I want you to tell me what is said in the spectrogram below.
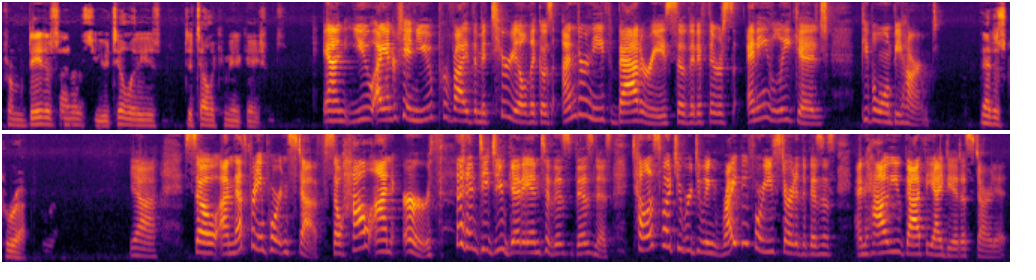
from data centers to utilities to telecommunications. And you, I understand you provide the material that goes underneath batteries so that if there's any leakage, people won't be harmed. That is correct. Yeah. So um, that's pretty important stuff. So, how on earth did you get into this business? Tell us what you were doing right before you started the business and how you got the idea to start it.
